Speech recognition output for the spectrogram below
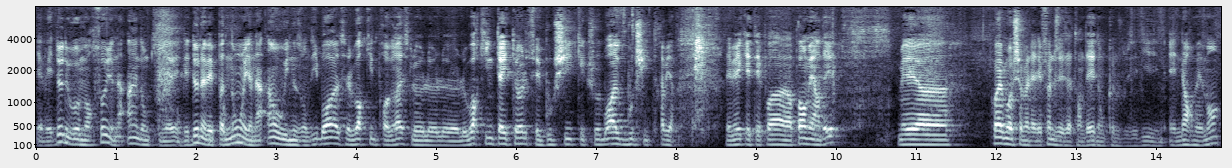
Il y avait deux nouveaux morceaux, il y en a un, donc il y avait- les deux n'avaient pas de nom, et il y en a un où ils nous ont dit, bon, c'est le work in progress, le, le- le- le working title, c'est bullshit, quelque chose, bon, bullshit, très bien. Les mecs étaient pas, pas emmerdés. Mais, euh, ouais, moi, Shaman Elephant, je les attendais, donc comme je vous ai dit, énormément.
